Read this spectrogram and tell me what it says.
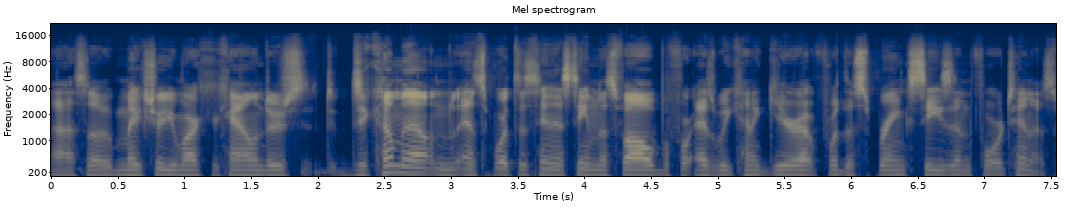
Uh, so make sure you mark your calendars to come out and, and support the tennis team this fall before as we kind of gear up for the spring season for tennis.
